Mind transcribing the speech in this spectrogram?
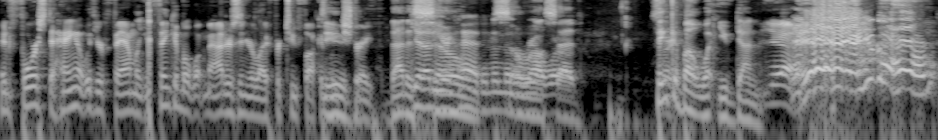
and forced to hang out with your family and think about what matters in your life for two fucking Dude, weeks straight? That is Get out so, your head and into so the real well world. said. Think Sorry. about what you've done. Yeah, yeah, yeah, yeah. You go home.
